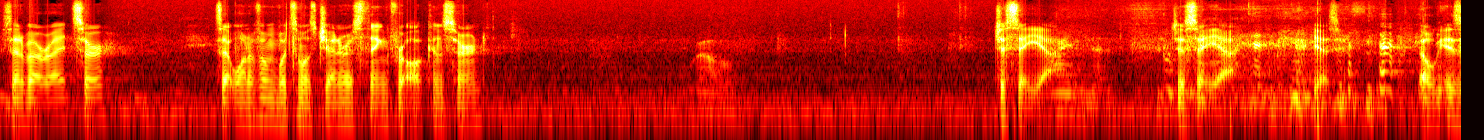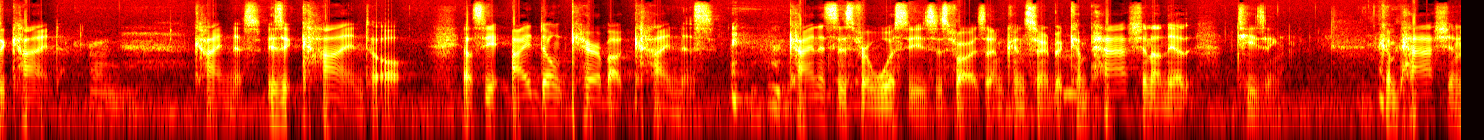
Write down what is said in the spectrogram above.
Is that about right, sir? Is that one of them? What's the most generous thing for all concerned? Well, Just say yeah. kindness. Just say yeah. Yes. Oh, is it kind? Kindness. Kindness. Is it kind to all? Now, see, I don't care about kindness. kindness is for wussies, as far as I'm concerned. But compassion, on the other, teasing. Compassion.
